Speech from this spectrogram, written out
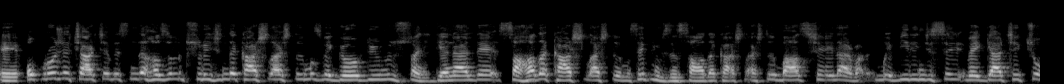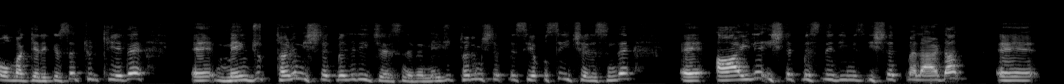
E, o proje çerçevesinde hazırlık sürecinde karşılaştığımız ve gördüğümüz hani genelde sahada karşılaştığımız hepimizin sahada karşılaştığı bazı şeyler var. Birincisi ve gerçekçi olmak gerekirse Türkiye'de e, mevcut tarım işletmeleri içerisinde ve mevcut tarım işletmesi yapısı içerisinde e, aile işletmesi dediğimiz işletmelerden e,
